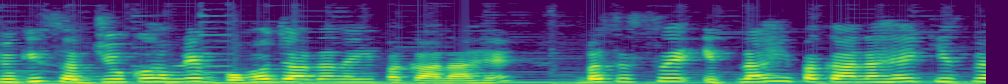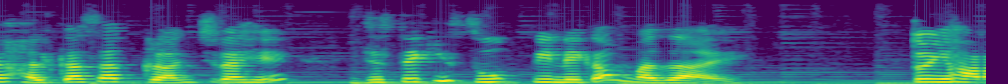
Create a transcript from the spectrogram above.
क्योंकि सब्जियों को हमने बहुत ज़्यादा नहीं पकाना है। बस इससे इतना ही पकाना है कि इसमें हल्का सा क्रंच रहे, जिससे कि सूप पीने का मज़ा आए। तो यहाँ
